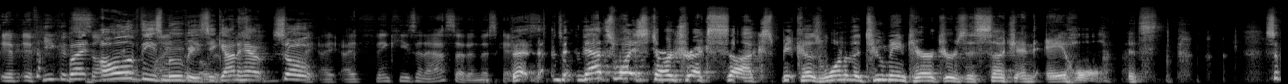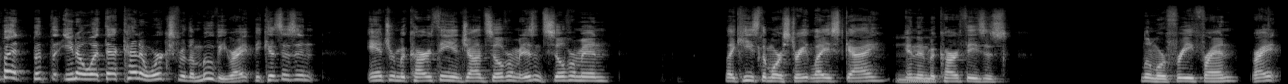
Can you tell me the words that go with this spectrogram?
If if he could, But all of these find the movies, you gotta have- so- I, I, I think he's an asset in this case. That, that's why Star Trek sucks because one of the two main characters is such an a hole. It's So, but but the, you know what? That kind of works for the movie, right? Because isn't Andrew McCarthy and John Silverman? Isn't Silverman like he's the more straight laced guy, and Mm. then McCarthy's is a little more free friend, right?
